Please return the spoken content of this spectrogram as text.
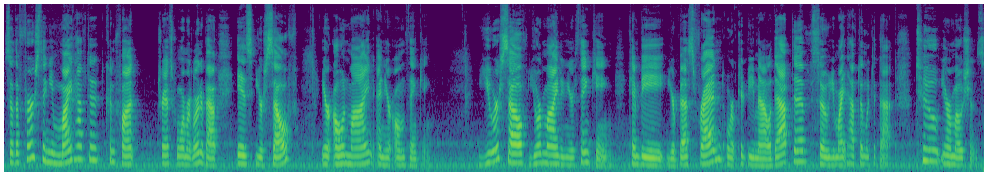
So, the first thing you might have to confront, transform, or learn about is yourself, your own mind, and your own thinking. Yourself, your mind, and your thinking can be your best friend or it could be maladaptive, so you might have to look at that. Two, your emotions.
